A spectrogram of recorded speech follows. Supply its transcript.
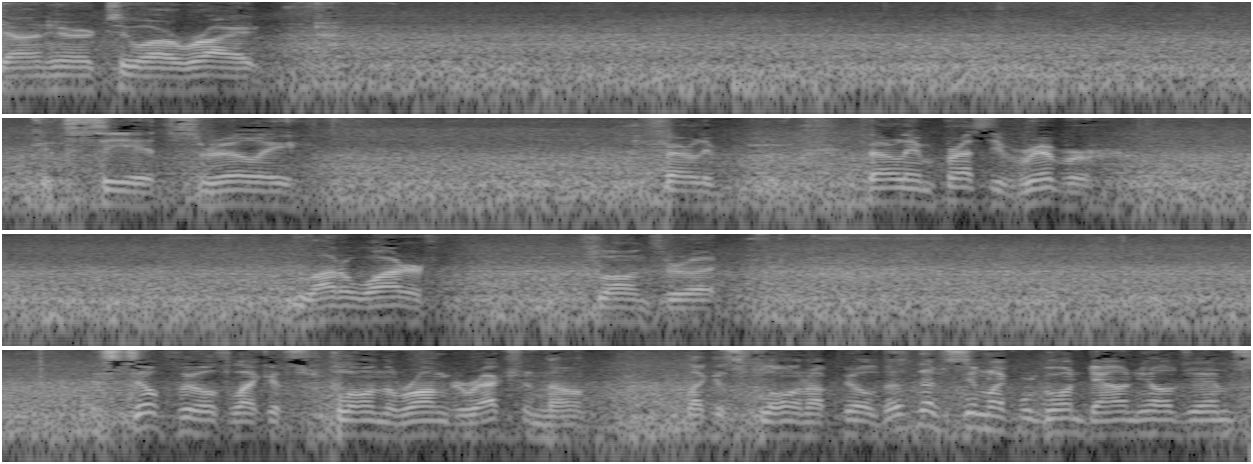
Down here to our right. You can see it's really a fairly, fairly impressive river. A lot of water flowing through it. It still feels like it's flowing the wrong direction though, like it's flowing uphill. Doesn't it seem like we're going downhill, James?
